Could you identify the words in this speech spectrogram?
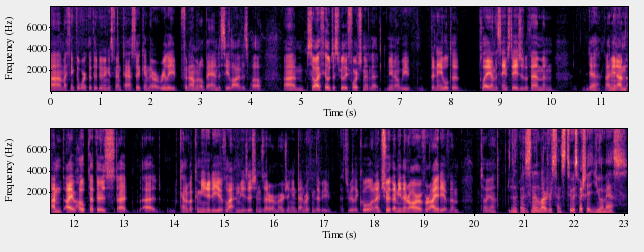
Um, I think the work that they're doing is fantastic, and they're a really phenomenal band to see live as well. Um, so I feel just really fortunate that you know we've been able to play on the same stages with them, and yeah, I mean, I'm, I'm I hope that there's a, a kind of a community of Latin musicians that are emerging in Denver. I think that'd be that's really cool, and I'm sure. I mean, there are a variety of them. So yeah, Uh, Just in a larger sense too, especially at UMS.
